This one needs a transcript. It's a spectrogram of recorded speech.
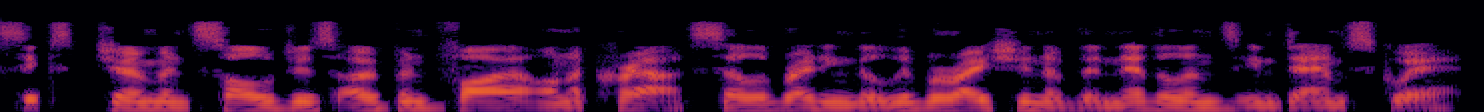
6. German soldiers open fire on a crowd celebrating the liberation of the Netherlands in Dam Square.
